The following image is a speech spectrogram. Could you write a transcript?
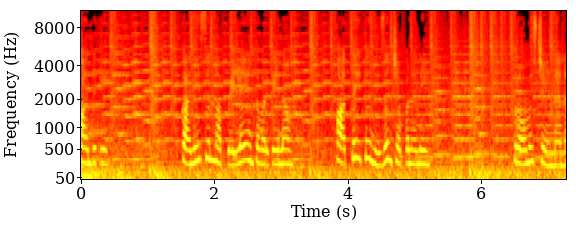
అందుకే కనీసం నా పెళ్ళయ్యేంత వరకైనా అత్తయ్యతో నిజం చెప్పనని ప్రామిస్ చేయండి నాన్న.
